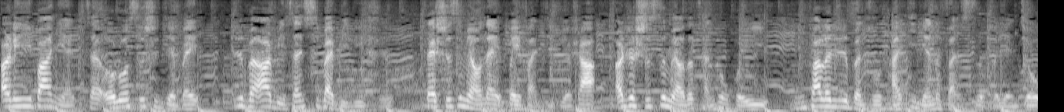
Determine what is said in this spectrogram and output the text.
二零一八年在俄罗斯世界杯，日本二比三惜败比利时，在十四秒内被反击绝杀，而这十四秒的惨痛回忆，引发了日本足坛一年的反思和研究。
